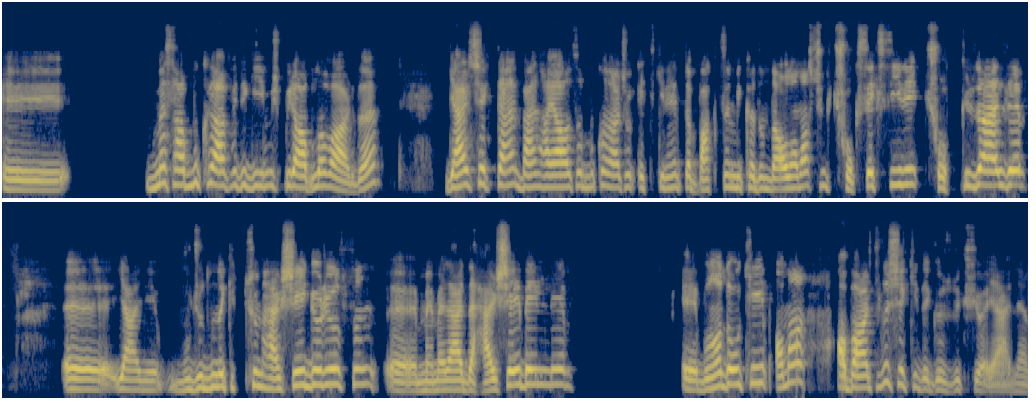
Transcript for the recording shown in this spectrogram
eee, mesela bu kıyafeti giymiş bir abla vardı. Gerçekten ben hayatımda bu kadar çok etkilenip de baktığım bir kadın daha olamaz. Çünkü çok seksiydi, çok güzeldi. Eee, yani vücudundaki tüm her şeyi görüyorsun. Eee, memelerde her şey belli. Eee, buna da okay'im ama abartılı şekilde gözüküyor yani.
